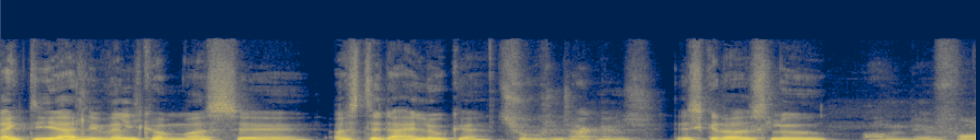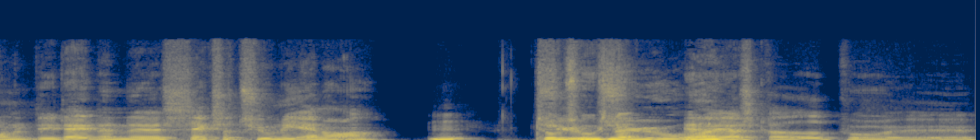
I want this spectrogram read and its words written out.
Rigtig hjertelig velkommen også, øh, også til dig, Luca. Tusind tak, Niels. Det skal du også lyde. Om det er fornemt. Det er i dag den øh, 26. januar. Mm. 2020 ja. har jeg skrevet på, øh,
